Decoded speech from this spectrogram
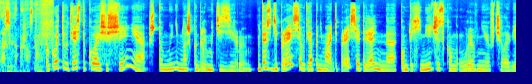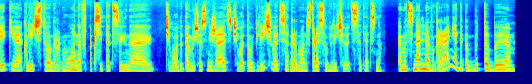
А всегда, пожалуйста. Какое-то вот есть такое ощущение, что мы немножко драматизируем. Ну, то есть депрессия, вот я понимаю, депрессия это реально на каком-то химическом уровне в человеке. Количество гормонов, окситоцина, чего-то там еще снижается, чего-то увеличивается. Гормон стресса увеличивается, соответственно. Эмоциональное выгорание это как будто бы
